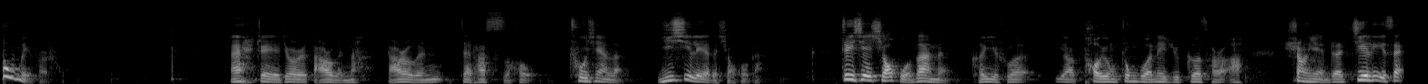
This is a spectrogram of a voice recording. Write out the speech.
都没法说。哎，这也就是达尔文呐。达尔文在他死后出现了一系列的小伙伴，这些小伙伴们可以说要套用中国那句歌词儿啊，上演着接力赛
